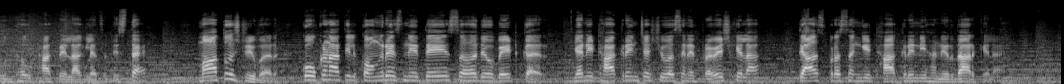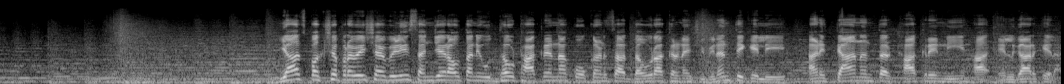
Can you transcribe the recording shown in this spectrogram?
उद्धव ठाकरे लागल्याचं दिसतंय. मातोश्रीवर कोकणातील काँग्रेस नेते सहदेव बेटकर यांनी ठाकरेंच्या शिवसेनेत प्रवेश केला. त्याच प्रसंगी ठाकरेंनी हा निर्धार केलाय याच पक्षप्रवेशावेळी संजय राऊतांनी उद्धव ठाकरेंना कोकणचा दौरा करण्याची विनंती केली आणि त्यानंतर ठाकरेंनी हा एल्गार केला.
